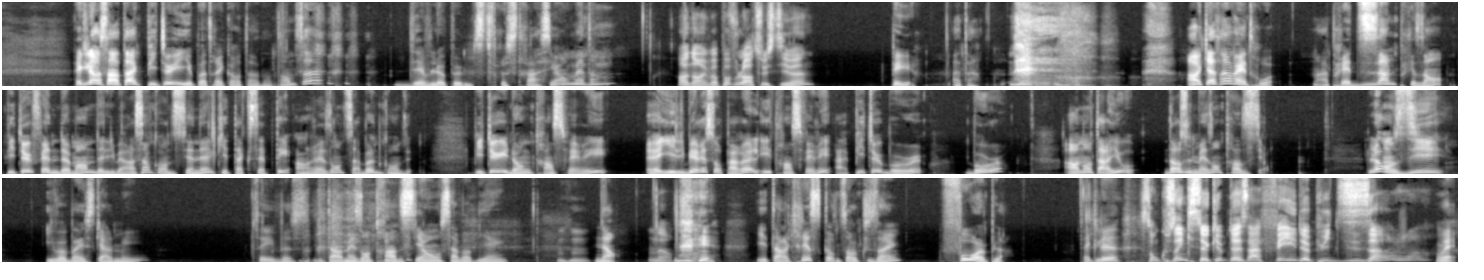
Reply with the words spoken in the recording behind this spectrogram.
Fait que là, on s'entend que Peter, il est pas très content d'entendre ça. Il développe une petite frustration, mettons. Mhm. Oh non, il va pas vouloir tuer Steven. Pire. Attends. en 83, après 10 ans de prison, Peter fait une demande de libération conditionnelle qui est acceptée en raison de sa bonne conduite. Peter est donc transféré, euh, il est libéré sur parole et transféré à Peterborough, Borough, en Ontario, dans une maison de transition. Là, on se dit, il va bien se calmer. Tu sais, il, va- il est en maison de transition, ça va bien. Mhm. Non. Non. Il est en crise contre son cousin. Faut un plan. Fait que là, Son cousin qui s'occupe de sa fille depuis 10 ans, genre?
